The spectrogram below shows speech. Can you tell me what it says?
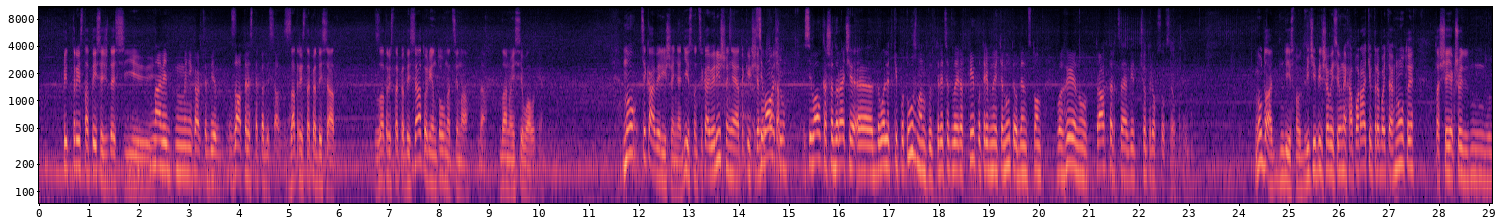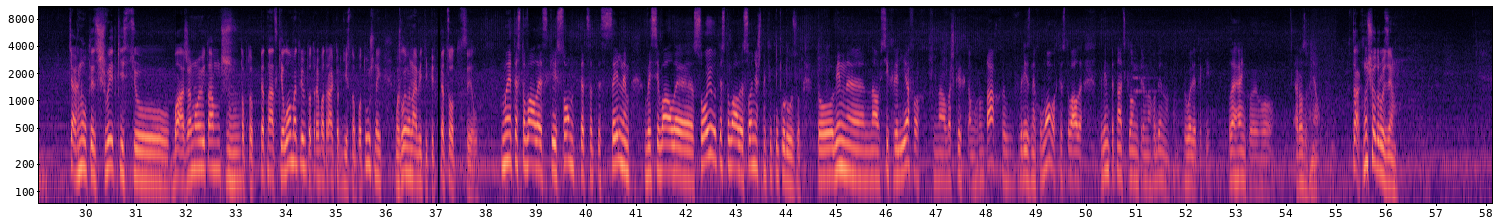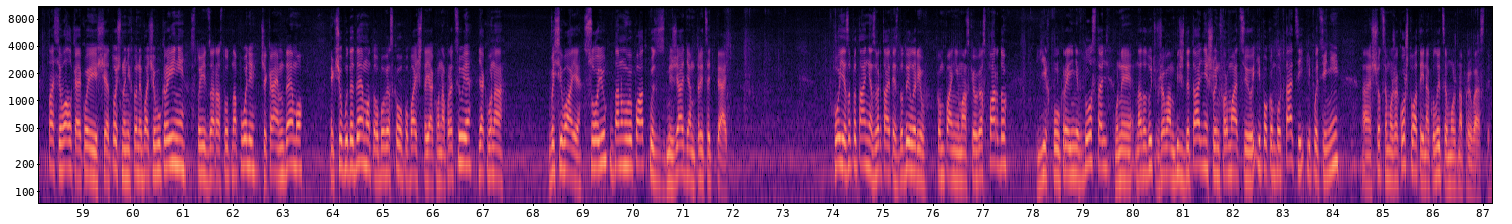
під 300 тисяч десь і Навіть, мені кажеться, за 350. за 350. За 350 орієнтовна ціна Да. даної сівалки. Ну, цікаві рішення, дійсно цікаві рішення. Я таких ще Сівалка? не бачив. Сівалка ще, до речі, е, доволі таки потужна. Ну, Тут 32 рядки, потрібно тягнути 11 тонн ваги. Ну, трактор це від 400 сил потрібно. Ну так, да, дійсно, вдвічі більше висівних апаратів треба тягнути. Та ще якщо тягнути з швидкістю бажаною, там, Мгм. тобто 15 кілометрів, то треба трактор дійсно потужний, можливо, навіть і під 500 сил. Ми тестували з кейсом 500 сильним, висівали сою, тестували соняшник і кукурузу. То він е, на всіх рельєфах, на важких там ґрунтах, в різних умовах тестували, то він 15 км на годину там, доволі таки легенько його розганяв. Так, ну що, друзі. Та сівалка, якої ще точно ніхто не бачив в Україні, стоїть зараз тут на полі. Чекаємо демо. Якщо буде демо, то обов'язково побачите, як вона працює, як вона висіває сою в даному випадку з міждям 35. В кого є запитання, звертайтесь до дилерів компанії Маскіо Гаспардо. Їх по Україні вдосталь. Вони нададуть вже вам більш детальнішу інформацію і по комплектації, і по ціні, е, що це може коштувати і на коли це можна привезти.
